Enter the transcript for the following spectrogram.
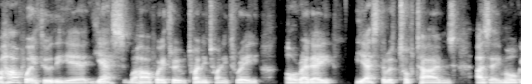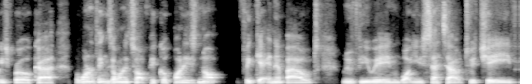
we're halfway through the year. Yes, we're halfway through 2023 already. Yes, there are tough times as a mortgage broker. But one of the things I want to sort of pick up on is not forgetting about reviewing what you set out to achieve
